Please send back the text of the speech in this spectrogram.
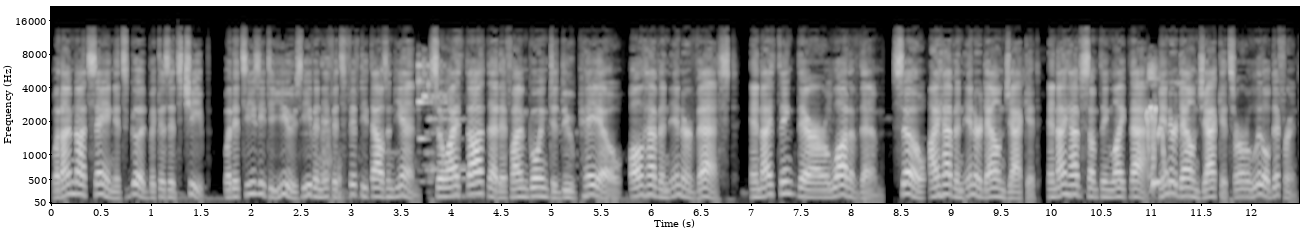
but I'm not saying it's good because it's cheap, but it's easy to use even if it's 50,000 yen. So I thought that if I'm going to do payo, I'll have an inner vest, and I think there are a lot of them. So, I have an inner down jacket, and I have something like that. Inner down jackets are a little different.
